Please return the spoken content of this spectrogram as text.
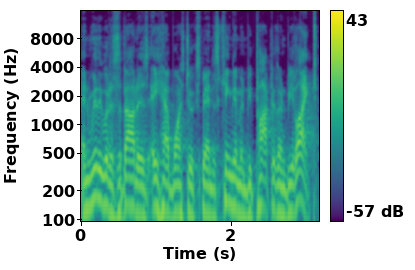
And really, what it's about is Ahab wants to expand his kingdom and be popular and be liked.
